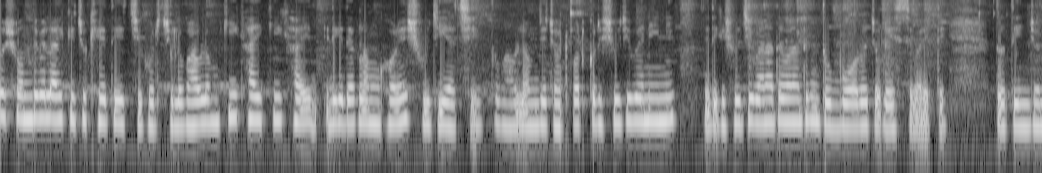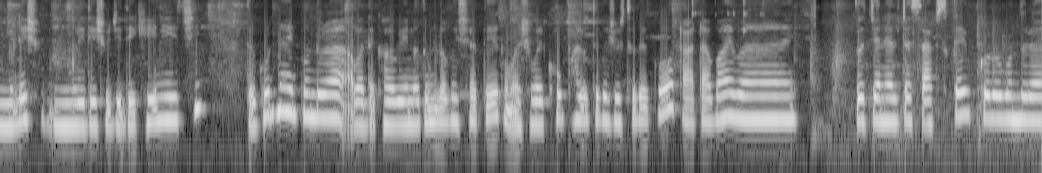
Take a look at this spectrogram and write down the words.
তো সন্ধেবেলায় কিছু খেতে ইচ্ছে করছিল। ভাবলাম, কি খাই কি খাই? এদিকে দেখলাম ঘরে সুজি আছে। তো ভাবলাম যে চটপট করে সুজি বানিয়ে নিই। এদিকে সুজি বানাতে বানাতে কিন্তু বড় চলে এসেছে বাড়িতে। তো তিনজন মিলে মুড়ি দিয়ে সুজি দিয়ে খেয়ে নিয়েছি। তো গুড নাইট বন্ধুরা, আবার দেখা হবে নতুন লোকের সাথে। তোমরা সবাই খুব ভালো থেকো, সুস্থ থেকো। Tata, bye bye. তো চ্যানেলটা সাবস্ক্রাইব করো বন্ধুরা।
